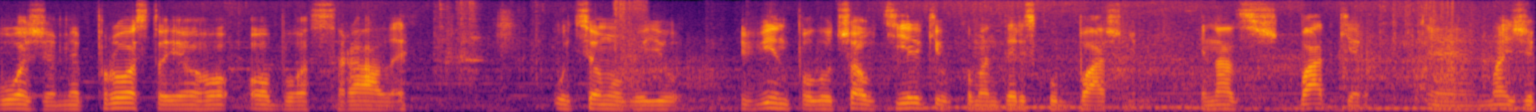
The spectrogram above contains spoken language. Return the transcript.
Боже, ми просто його обосрали у цьому бою. Він получав тільки в командирську башню. І наш Баткер е, майже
